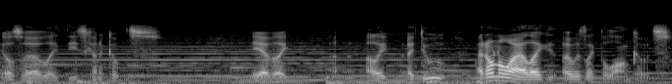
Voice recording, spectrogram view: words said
They also have like these kind of coats. They have like, I like, I do, I don't know why I like, I always like the long coats.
